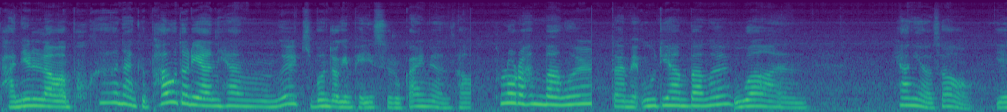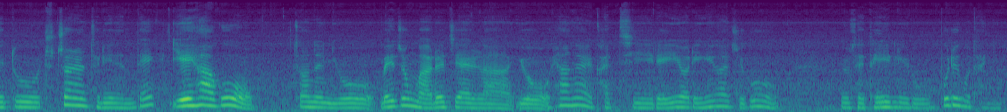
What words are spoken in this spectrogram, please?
바닐라와 포근한 그 파우더리한 향을 기본적인 베이스로 깔면서 플로럴 한 방울, 그다음에 우디 한 방울, 우아한 향이어서 얘도 추천을 드리는데 얘하고 저는 요 메종 마르지알라 요 향을 같이 레이어링 해가지고 요새 데일리로 뿌리고 다닙니다.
